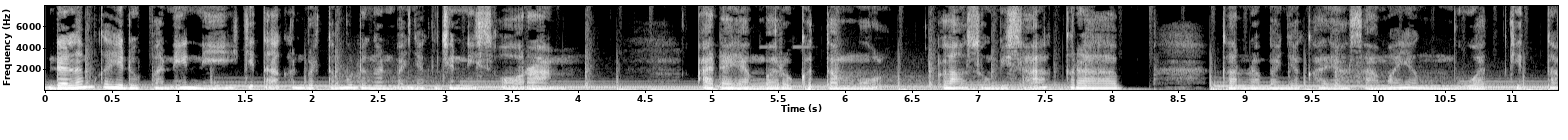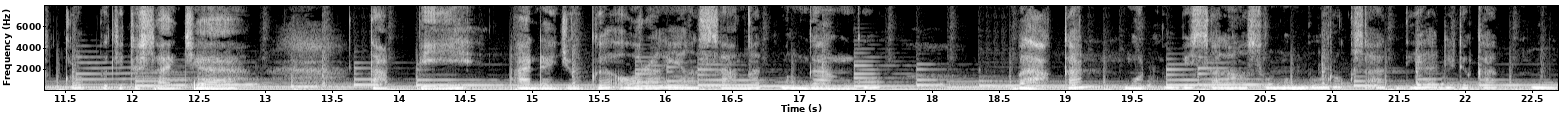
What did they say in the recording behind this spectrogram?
dalam kehidupan ini, kita akan bertemu dengan banyak jenis orang. Ada yang baru ketemu, langsung bisa akrab, karena banyak hal yang sama yang membuat kita klop begitu saja. Tapi ada juga orang yang sangat mengganggu, bahkan moodmu bisa langsung memburuk saat dia di dekatmu.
